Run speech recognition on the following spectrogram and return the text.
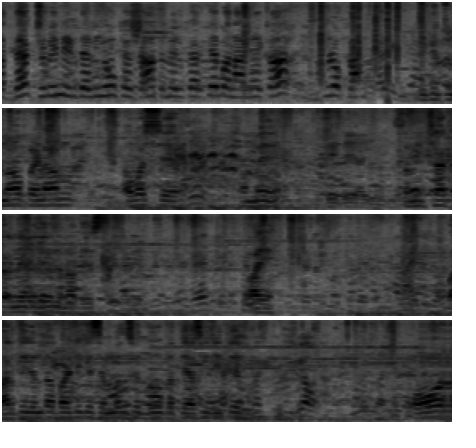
अध्यक्ष भी निर्दलियों के साथ मिलकर के बनाने का हम लोग काम करेंगे। लेकिन चुनाव परिणाम अवश्य हमें समीक्षा करने के लिए जनादेश आए। भारतीय जनता पार्टी के सिंबल से दो प्रत्याशी जीते हैं। और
